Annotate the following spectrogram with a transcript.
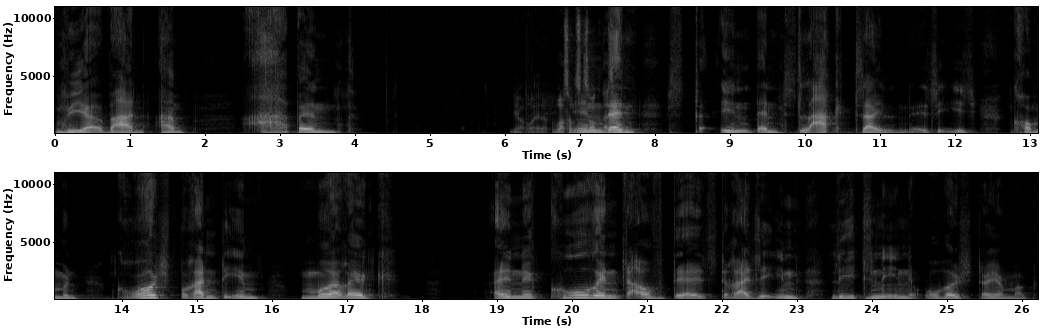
Wir waren am Abend Ja, Alter. Was habt ihr in gesagt? Also, den in den Schlagzeilen. Es ist kommen Großbrand im Murek. Eine Kurrent auf der Straße in Lietzen in Obersteiermark.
